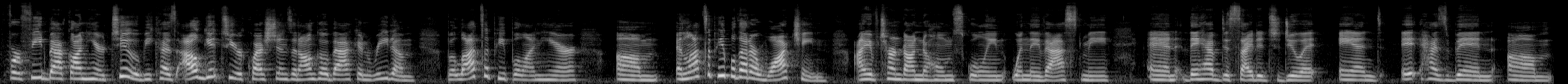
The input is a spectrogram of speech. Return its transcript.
for feedback on here too, because I'll get to your questions and I'll go back and read them. But lots of people on here, um, and lots of people that are watching, I have turned on to homeschooling when they've asked me, and they have decided to do it. And it has been um,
